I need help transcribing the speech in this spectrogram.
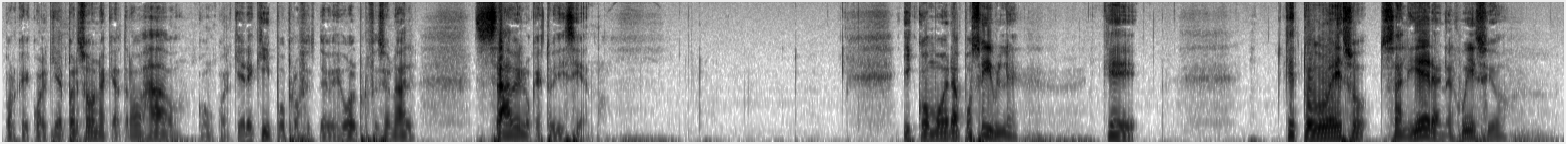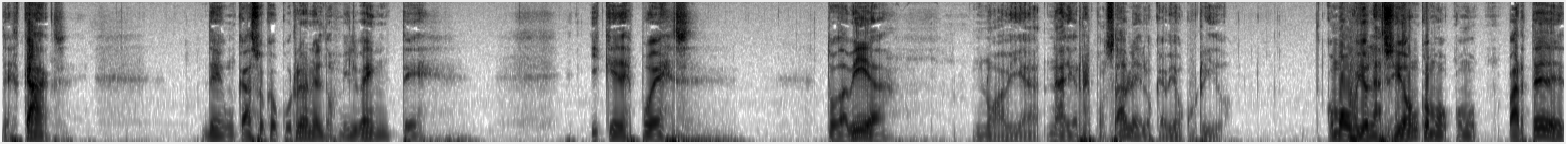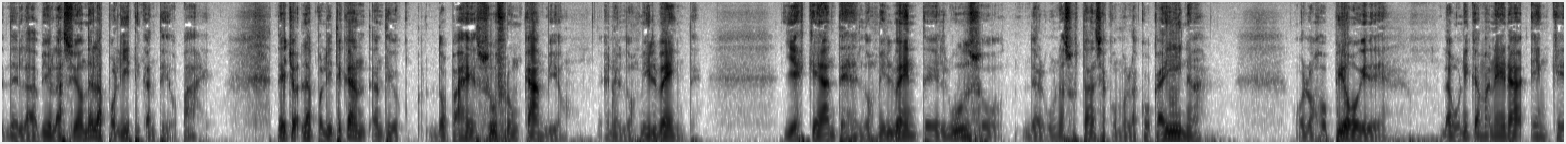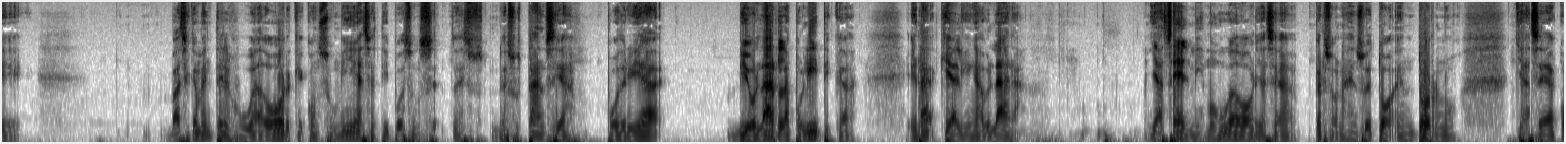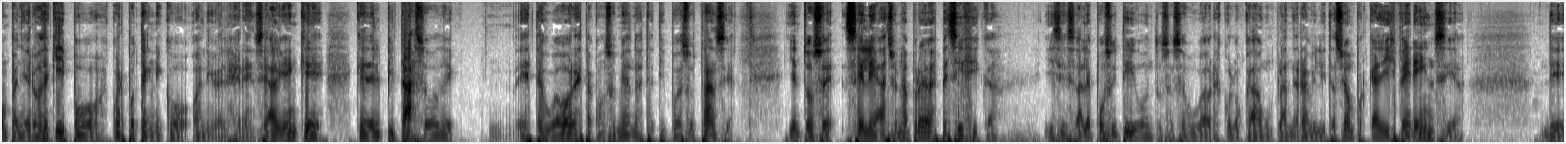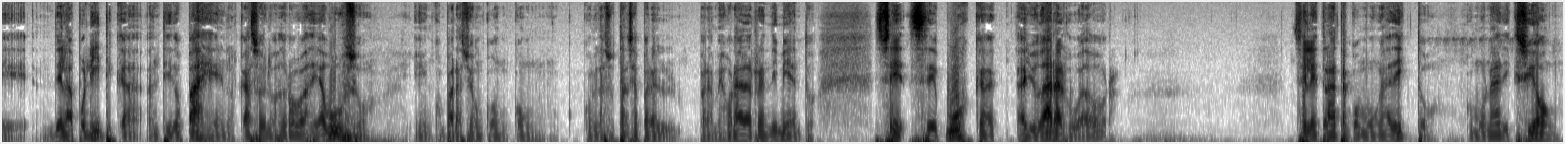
Porque cualquier persona que ha trabajado con cualquier equipo de béisbol profesional sabe lo que estoy diciendo. y cómo era posible que, que todo eso saliera en el juicio de Skaggs, de un caso que ocurrió en el 2020 y que después todavía no había nadie responsable de lo que había ocurrido. Como violación, como, como parte de, de la violación de la política antidopaje. De hecho, la política antidopaje sufre un cambio en el 2020. Y es que antes del 2020 el uso de alguna sustancia como la cocaína o los opioides, la única manera en que básicamente el jugador que consumía ese tipo de, sustancias podría violar la política era que alguien hablara. Ya sea el mismo jugador, ya sea personas en su entorno, ya sea compañeros de equipo, cuerpo técnico o a nivel gerencia. Alguien que, que dé el pitazo de este jugador está consumiendo este tipo de sustancia. Y entonces se le hace una prueba específica y si sale positivo, entonces ese jugador es colocado en un plan de rehabilitación, porque a diferencia de, la política antidopaje en los casos de las drogas de abuso, en comparación con, la sustancia para, el, para mejorar el rendimiento, se, busca ayudar al jugador. Se le trata como un adicto, como una adicción.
